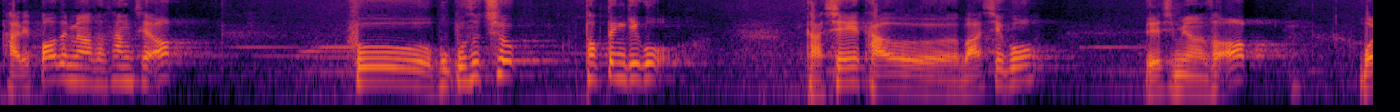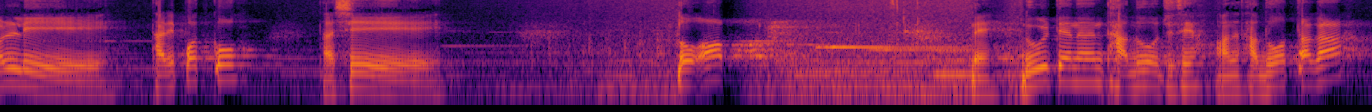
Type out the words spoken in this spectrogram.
다리 뻗으면서 상체 업후 복부 수축 턱 당기고 다시 다음 마시고 내쉬면서 업 멀리 다리 뻗고 다시 또 업. 네, 누울 때는 다 누워주세요. 안에 다 누웠다가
